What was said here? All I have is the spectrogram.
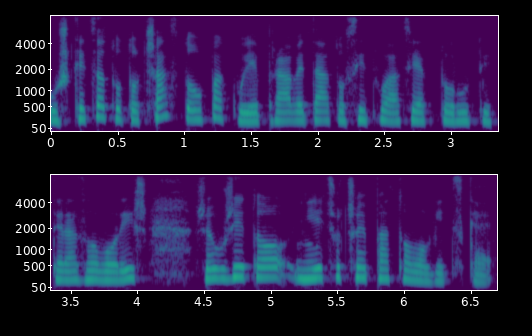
už keď sa toto často opakuje, práve táto situácia, ktorú ty teraz hovoríš, že už je to niečo, čo je patologické.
